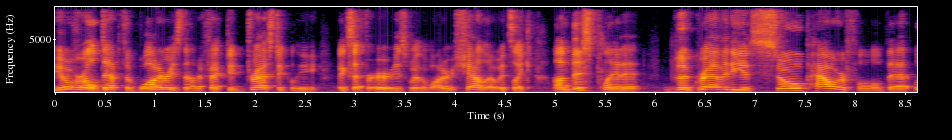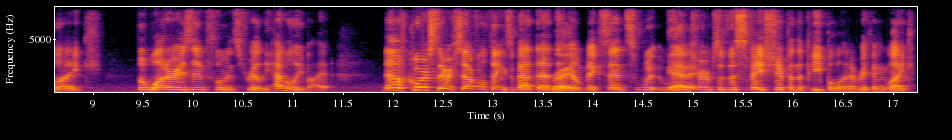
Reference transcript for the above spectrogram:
the overall depth of water is not affected drastically, except for areas where the water is shallow. It's like on this planet, the gravity is so powerful that like the water is influenced really heavily by it. Now, of course, there are several things about that that don't make sense Yeah. in terms of the spaceship and the people and everything. Like,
